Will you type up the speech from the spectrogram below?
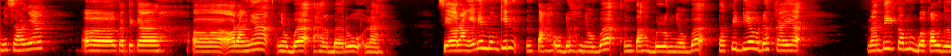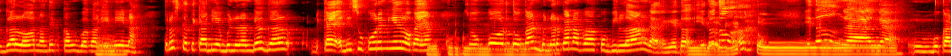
misalnya eh, ketika eh, orangnya nyoba hal baru. Nah, si orang ini mungkin entah udah nyoba, entah belum nyoba, tapi dia udah kayak nanti kamu bakal gagal loh, nanti kamu bakal Hmm. ini. Nah, terus ketika dia beneran gagal, kayak disyukurin gitu loh kayak Syukur gue. syukur tuh kan bener kan apa aku bilang kayak gitu. itu Nggak tuh gitu. itu nggak nggak bukan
